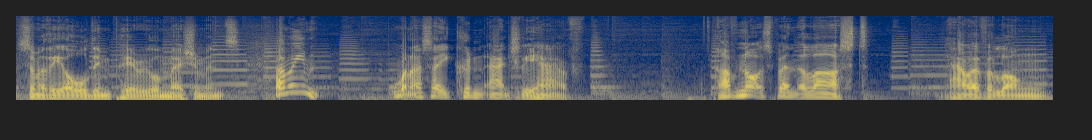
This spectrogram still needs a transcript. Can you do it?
some of the old imperial measurements. I mean, when I say couldn't actually have, I've not spent the last however long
